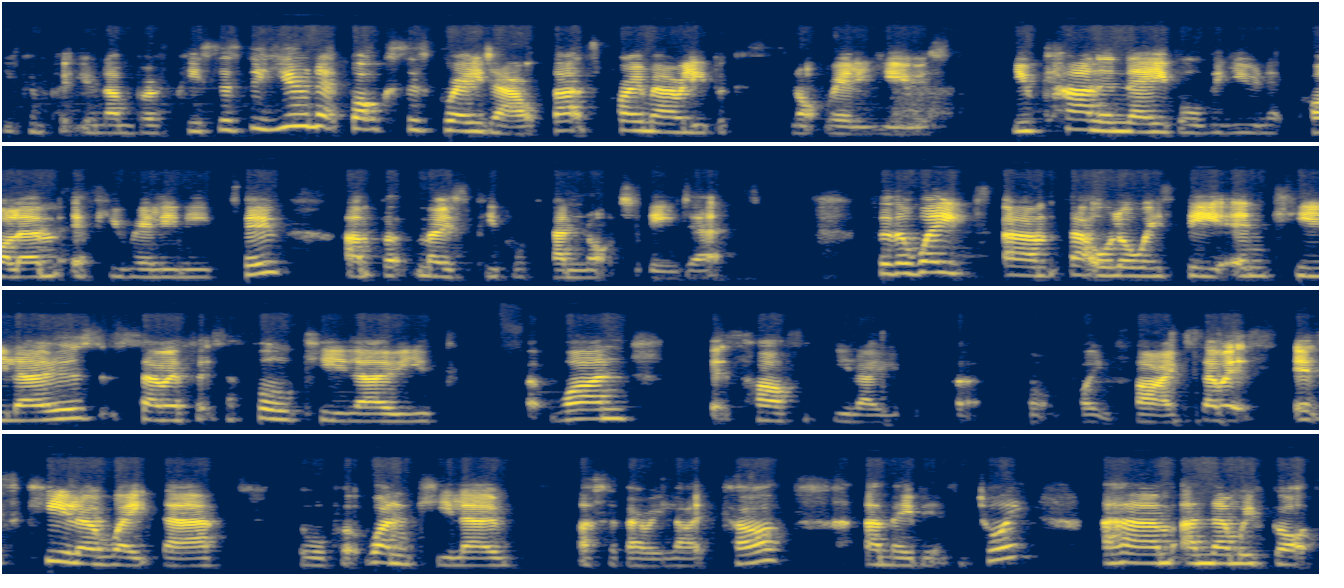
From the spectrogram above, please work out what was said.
You can put your number of pieces. The unit box is grayed out. That's primarily because it's not really used. You can enable the unit column if you really need to, um, but most people tend not to need it. So the weight, um, that will always be in kilos. So if it's a full kilo, you put one. If it's half a kilo, you put 0.5. So it's, it's kilo weight there. So we'll put one kilo. That's a very light car. And maybe it's a toy. Um, and then we've got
